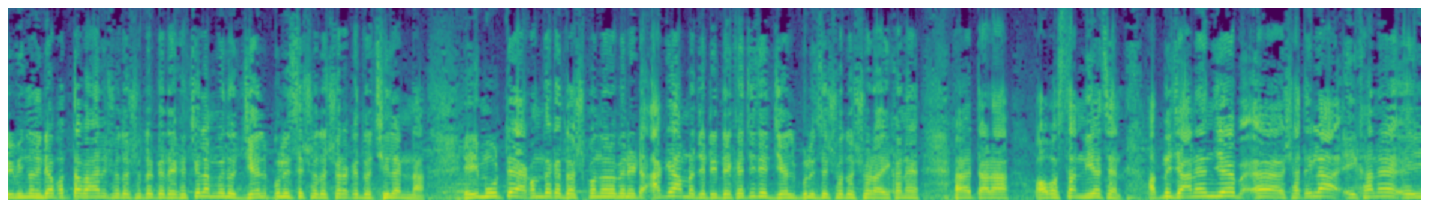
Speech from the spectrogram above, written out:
বিভিন্ন নিরাপত্তা বাহিনীর সদস্যদেরকে দেখেছিলাম, কিন্তু জেল পুলিশের সদস্যরা কিন্তু ছিলেন না। এই মুহূর্তে এখন থেকে দশ পনেরো মিনিট আগে আমরা যেটি দেখেছি যে জেল পুলিশের সদস্যরা এখানে তারা অবস্থান নিয়েছেন। আপনি জানেন যে সাথীলা, এখানে এই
